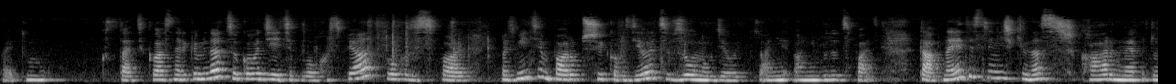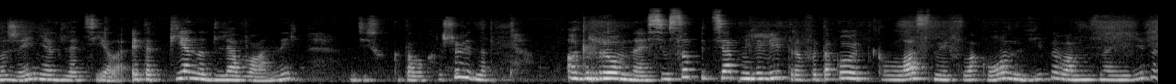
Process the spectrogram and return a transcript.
Поэтому, кстати, классная рекомендация. У кого дети плохо спят, плохо засыпают, возьмите им пару пшиков, сделайте в зону, где вот они, они будут спать. Так, на этой страничке у нас шикарное предложение для тела. Это пена для ванной. Здесь каталог хорошо видно огромная, 750 миллилитров, вот такой вот классный флакон, видно вам, не знаю, не видно.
